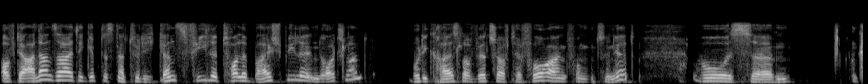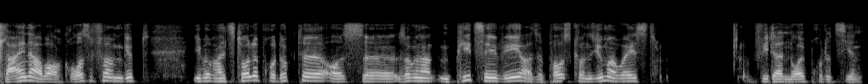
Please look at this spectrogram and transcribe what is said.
Auf der anderen Seite gibt es natürlich ganz viele tolle Beispiele in Deutschland, wo die Kreislaufwirtschaft hervorragend funktioniert, wo es ähm, kleine, aber auch große Firmen gibt, die bereits tolle Produkte aus äh, sogenannten PCW, also Post-Consumer Waste, wieder neu produzieren.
